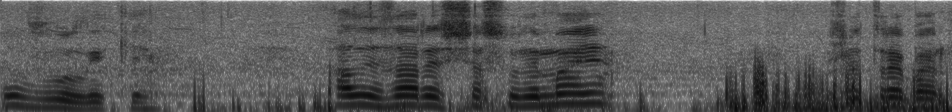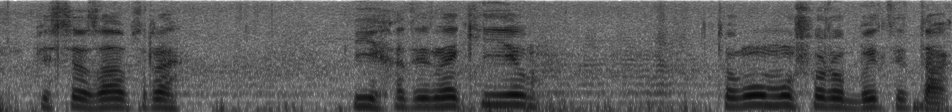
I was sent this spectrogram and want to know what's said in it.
у вулики. Але зараз часу немає. Вже треба післязавтра їхати на Київ, тому мушу робити так.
